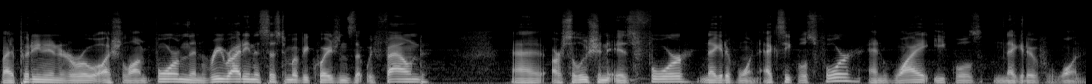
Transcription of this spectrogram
by putting it in a row echelon form, then rewriting the system of equations that we found, uh, our solution is 4, negative 1. x equals 4 and y equals negative 1.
